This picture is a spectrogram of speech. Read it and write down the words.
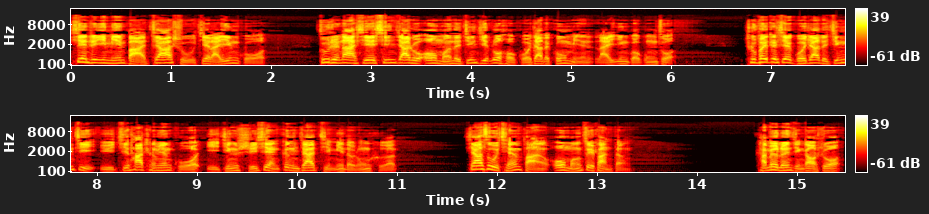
限制移民把家属接来英国；阻止那些新加入欧盟的经济落后国家的公民来英国工作，除非这些国家的经济与其他成员国已经实现更加紧密的融合。加速遣返欧盟罪犯等。卡梅伦警告说，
